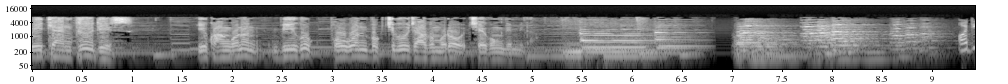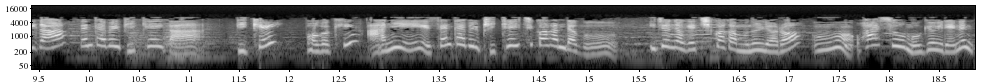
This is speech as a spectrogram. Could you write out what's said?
We can do this. 이 광고는 미국 보건복지부 자금으로 제공됩니다. 어디가? 센타빌 BK가. BK? 버거킹? 아니, 센타빌 BK 치과 간다고. 이 저녁에 치과가 문을 열어? 응, 화수 목요일에는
